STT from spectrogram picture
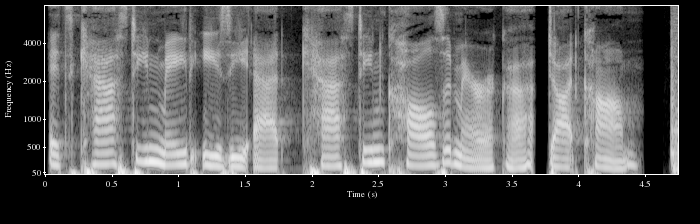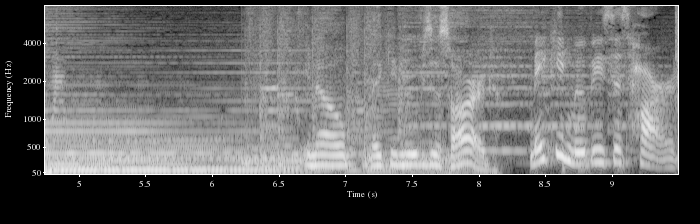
It's casting made easy at castingcallsamerica.com. You know, making movies is hard. Making movies is hard.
